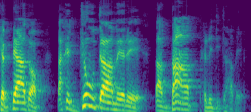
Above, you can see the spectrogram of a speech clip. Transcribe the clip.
সে বেয়াদব, তাকে জুতা মেরে তার দাঁত ফেলে দিতে হবে।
